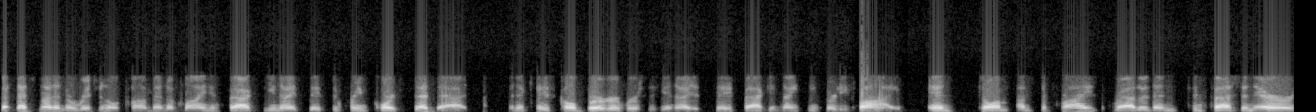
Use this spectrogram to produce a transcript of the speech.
But that's not an original comment of mine. In fact, the United States Supreme Court said that in a case called Berger versus the United States back in 1935. And so I'm, I'm surprised rather than confess an error,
